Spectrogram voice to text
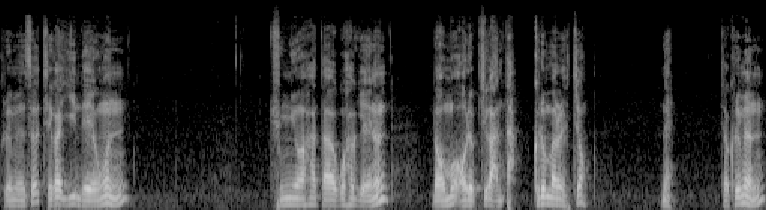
그러면서 제가 이 내용은 중요하다고 하기에는 너무 어렵지가 않다. 그런 말을 했죠. 네. 자, 그러면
